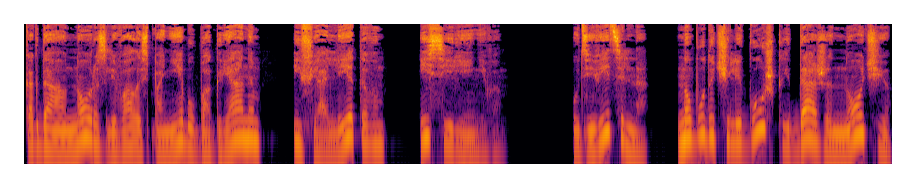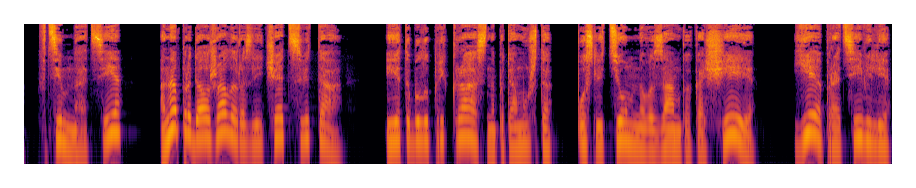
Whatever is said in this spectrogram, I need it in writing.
когда оно разливалось по небу багряным и фиолетовым и сиреневым. Удивительно, но, будучи лягушкой, даже ночью, в темноте, она продолжала различать цвета, и это было прекрасно, потому что после темного замка Кощея ей опротивили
